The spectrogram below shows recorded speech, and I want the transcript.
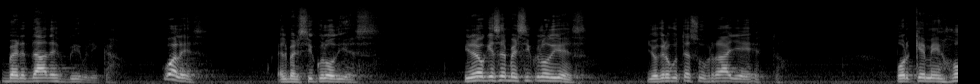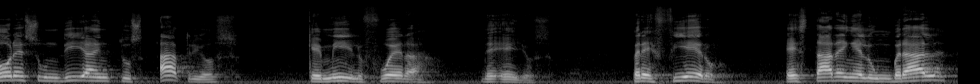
verdades bíblicas. ¿Cuál es? El versículo 10. Mire lo que es el versículo 10. Yo creo que usted subraye esto. Porque mejor es un día en tus atrios que mil fuera de ellos. Prefiero estar en el umbral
